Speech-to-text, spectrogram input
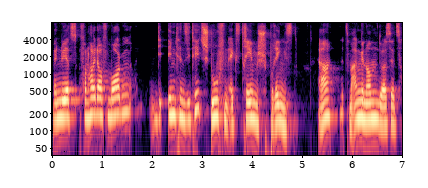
Wenn du jetzt von heute auf morgen die Intensitätsstufen extrem springst, ja, jetzt mal angenommen, du hast jetzt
